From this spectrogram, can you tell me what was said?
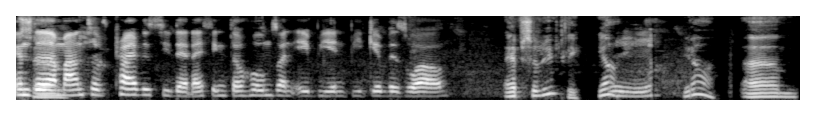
And So- the amount of privacy that I think the homes on Airbnb give as well. Absolutely. Yeah. Mm. Yeah. Um,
